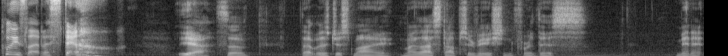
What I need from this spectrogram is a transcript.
please let us know. Yeah, so that was just my my last observation for this minute.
